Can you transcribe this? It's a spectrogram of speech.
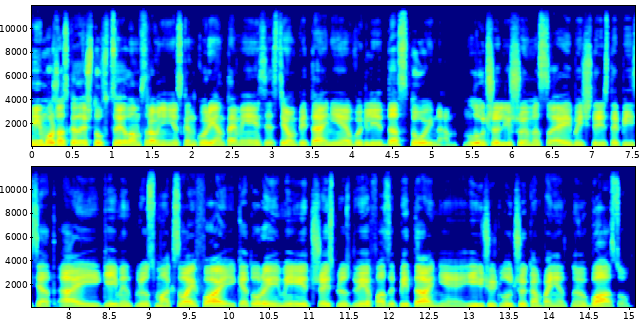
и можно сказать, что в целом в сравнении с конкурентами система питания выглядит достойно. Лучше лишь у MSI B450i и Gaming Plus Max Wi-Fi, который имеет 6 плюс 2 фазы питания и чуть лучшую компонентную базу.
